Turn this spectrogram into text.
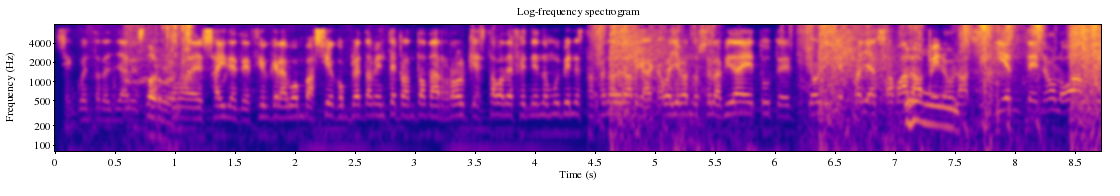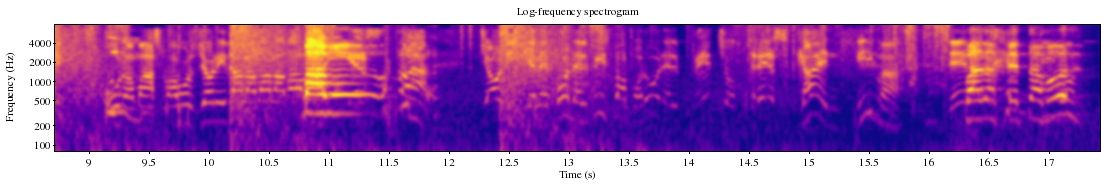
Se encuentra ya en esta Horror. zona de side. Atención que la bomba ha sido completamente plantada. Roll que estaba defendiendo muy bien esta zona de larga. Acaba llevándose la vida de Tute. Johnny que falla esa bala, Uh. pero la siguiente no lo hace. Uno más, vamos Johnny, dala, dala, dala. ¡Vamos! Está. Johnny que le pone el mismo por uno en el pecho. 3K encima. del ¡Para. Getamol!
